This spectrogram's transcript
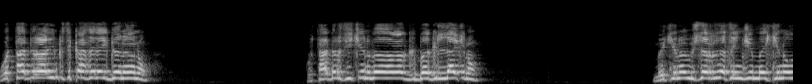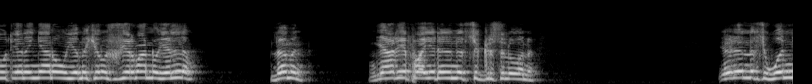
ወታደራዊ እንቅስቃሴ ላይ ገና ነው። ወታደር ሲጭን በግላጭ ነው። መኪናው ይሰርለት እንጂ መኪናው ጤነኛ ነው። የመኪናው ሹፌር ማን ነው? የለም። ለምን? የአዴፓ የደህንነት ችግር ስለሆነ የደህንነት ወኔ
